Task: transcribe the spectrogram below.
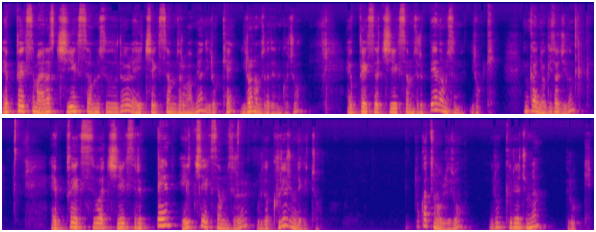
fx-gx 함수를 hx 함수로 하면 이렇게 이런 함수가 되는 거죠. fx와 gx 함수를 뺀 함수는 이렇게. 그러니까 여기서 지금 fx와 gx를 뺀 hx 함수를 우리가 그려주면 되겠죠. 똑같은 원리로 이렇게 그려주면 이렇게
